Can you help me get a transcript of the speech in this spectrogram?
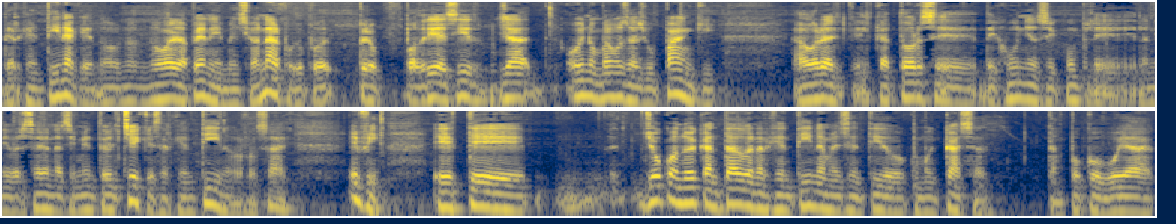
de Argentina que no, no, no vale la pena ni mencionar, porque po- pero podría decir, ya hoy nombramos a Yupanqui, ahora el, el 14 de junio se cumple el aniversario del nacimiento del Che, que es argentino, Rosario. En fin, este, yo cuando he cantado en Argentina me he sentido como en casa. Tampoco voy a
